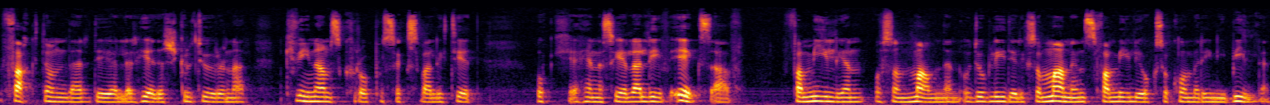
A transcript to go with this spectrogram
faktum där det gäller hederskulturen att kvinnans kropp och sexualitet och hennes hela liv ägs av familjen och sen mannen och då blir det liksom mannens familj också kommer in i bilden.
